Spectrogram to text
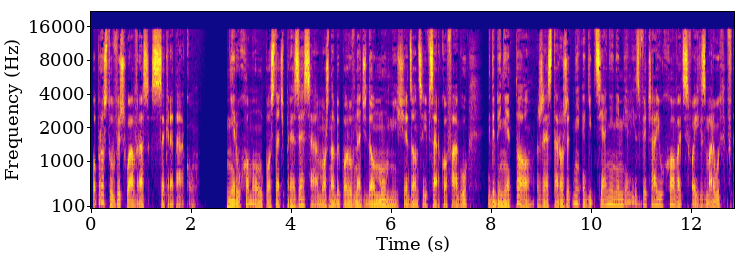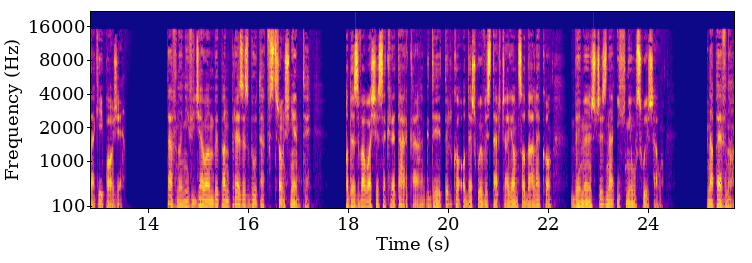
po prostu wyszła wraz z sekretarką. Nieruchomą postać prezesa można by porównać do mumii siedzącej w sarkofagu, gdyby nie to, że starożytni Egipcjanie nie mieli zwyczaju chować swoich zmarłych w takiej pozie. Dawno nie widziałam, by pan prezes był tak wstrząśnięty. Odezwała się sekretarka, gdy tylko odeszły wystarczająco daleko, by mężczyzna ich nie usłyszał. Na pewno,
